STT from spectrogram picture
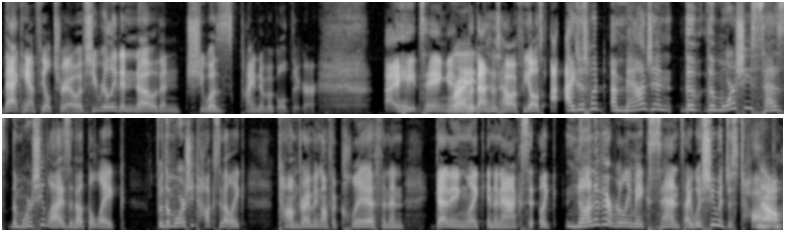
that can't feel true. If she really didn't know, then she was kind of a gold digger. I hate saying it, but that's just how it feels. I, I just would imagine the the more she says, the more she lies about the like, or the more she talks about like Tom driving off a cliff and then getting like in an accident. Like none of it really makes sense. I wish she would just talk No.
